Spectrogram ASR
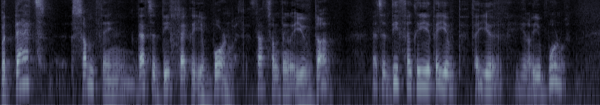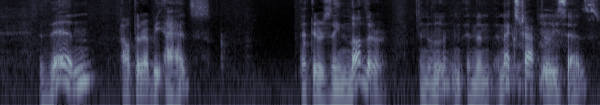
but that's something, that's a defect that you're born with. It's not something that you've done. That's a defect that you, that you, that you, you know, you're born with. Then, Alter Rebbe adds that there's another, in the, in the next chapter he says,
